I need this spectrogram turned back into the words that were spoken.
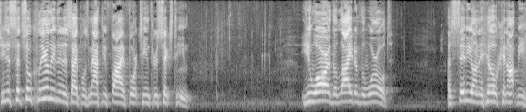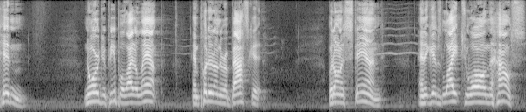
Jesus said so clearly to the disciples, Matthew 5 14 through 16. You are the light of the world. A city on a hill cannot be hidden, nor do people light a lamp and put it under a basket, but on a stand, and it gives light to all in the house.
